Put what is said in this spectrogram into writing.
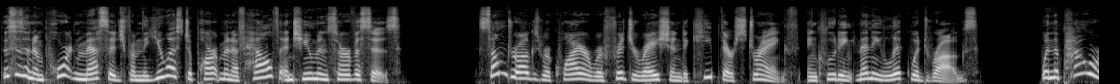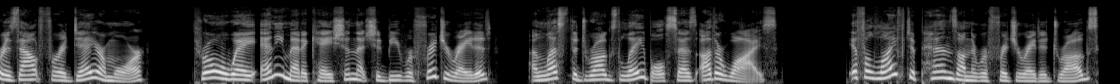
This is an important message from the U.S. Department of Health and Human Services. Some drugs require refrigeration to keep their strength, including many liquid drugs. When the power is out for a day or more, throw away any medication that should be refrigerated unless the drug's label says otherwise. If a life depends on the refrigerated drugs,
